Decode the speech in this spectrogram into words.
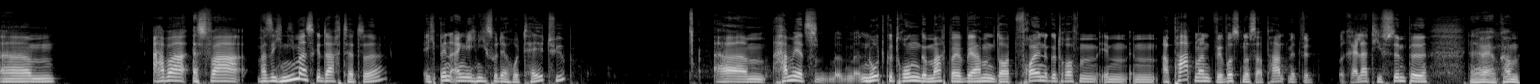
Ähm, aber es war, was ich niemals gedacht hätte, ich bin eigentlich nicht so der Hoteltyp. Ähm, haben wir jetzt notgedrungen gemacht, weil wir haben dort Freunde getroffen im, im Apartment. Wir wussten, das Apartment wird relativ simpel. Dann haben wir, komm,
